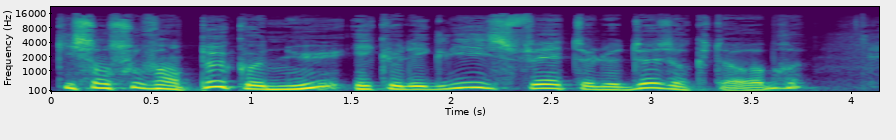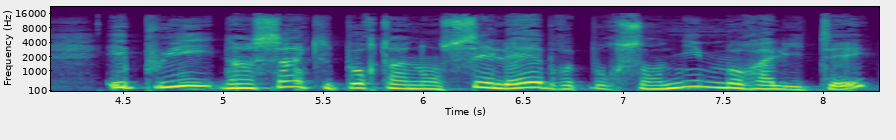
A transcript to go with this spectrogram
qui sont souvent peu connus et que l'Église fête le 2 octobre, et puis d'un saint qui porte un nom célèbre pour son immoralité,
